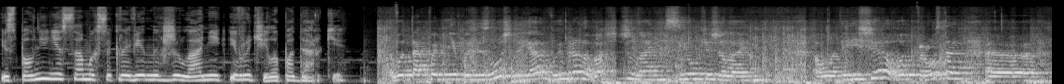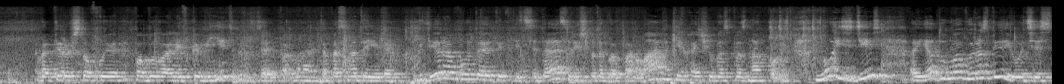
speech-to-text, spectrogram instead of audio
исполнения самых сокровенных желаний и вручила подарки. Вот так мне повезло, что я выбрала ваше желание, съемки желаний. Вот, и решила вот просто э, во-первых, чтобы вы побывали в кабинете председателя парламента, посмотрели, где работает и председатель, и что такое парламент, я хочу вас познакомить. Ну и здесь, я думаю, вы разберетесь.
